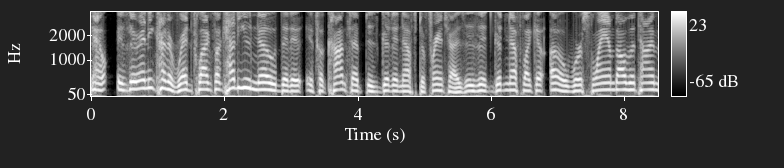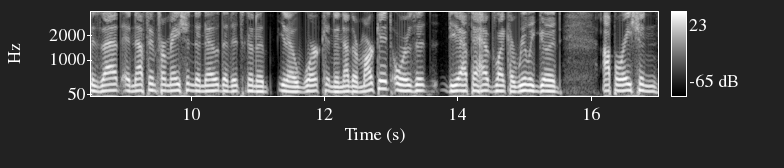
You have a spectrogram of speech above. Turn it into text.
Now, is there any kind of red flags? Like, how do you know that if a concept is good enough to franchise? Is it good enough, like, oh, we're slammed all the time? Is that enough information to know that it's going to, you know, work in another market? Or is it, do you have to have like a really good operation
